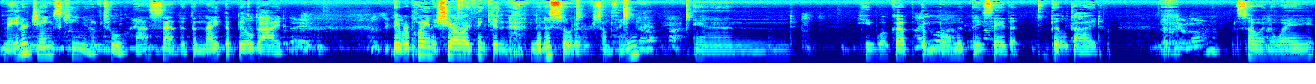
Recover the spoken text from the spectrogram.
Maynard James Keenan of Tool has said that the night that Bill died, they were playing a show, I think, in Minnesota or something, and he woke up the moment they say that Bill died. So, in a way,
